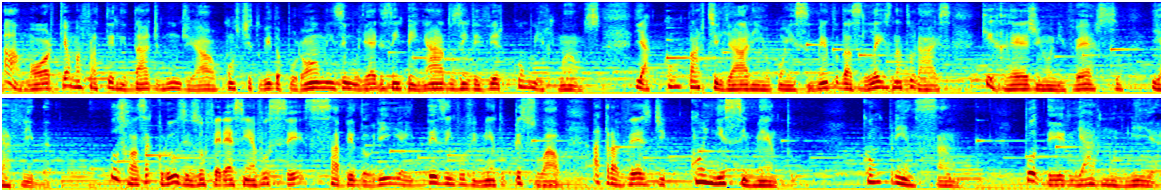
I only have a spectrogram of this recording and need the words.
A Amorque é uma fraternidade mundial constituída por homens e mulheres empenhados em viver como irmãos e a compartilharem o conhecimento das leis naturais que regem o universo e a vida. Os Rosa Cruzes oferecem a você sabedoria e desenvolvimento pessoal através de conhecimento, compreensão, poder e harmonia,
